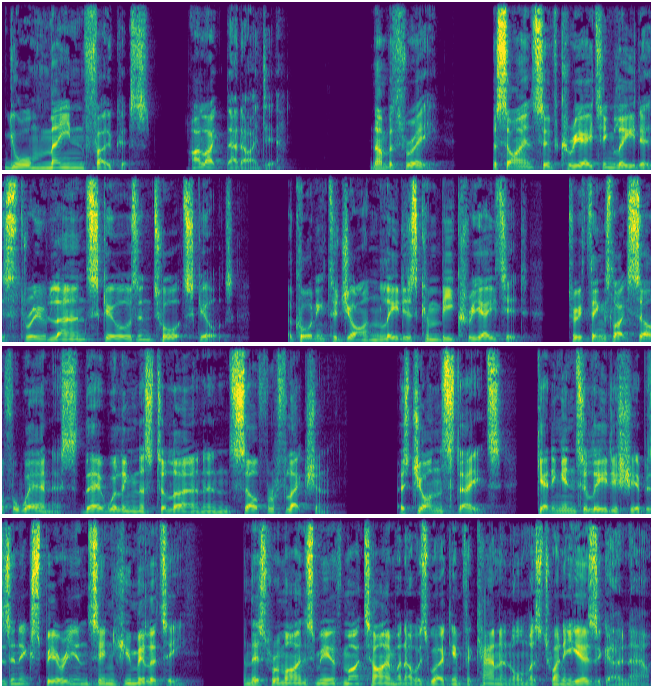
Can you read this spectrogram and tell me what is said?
your main focus. I like that idea. Number three, the science of creating leaders through learned skills and taught skills. According to John, leaders can be created through things like self awareness, their willingness to learn, and self reflection. As John states, getting into leadership is an experience in humility. And this reminds me of my time when I was working for Canon almost 20 years ago now.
